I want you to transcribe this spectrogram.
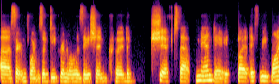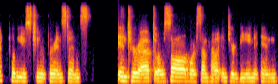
uh, certain forms of decriminalization could shift that mandate. But if we want police to, for instance, interrupt or solve or somehow intervene in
